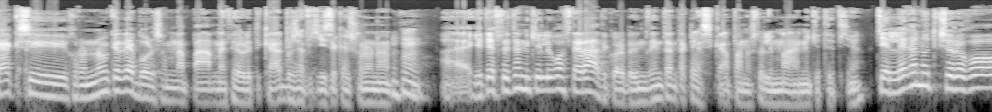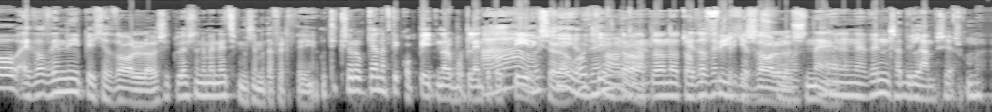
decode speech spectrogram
16 χρονών και δεν μπορούσαμε να πάμε θεωρητικά. Δεν μπορούσε να βγεις 16 χρονών. Α, γιατί αυτό ήταν και λίγο αφτεράδικο, ρε παιδί μου. Δεν ήταν τα κλασικά πάνω στο λιμάνι και τέτοια. Και λέγανε ότι ξέρω εγώ, εδώ δεν υπήρχε δόλος, ή τουλάχιστον εμένα έτσι μου είχε μεταφερθεί. Ότι ξέρω εγώ, και αν αυτή κοπεί την ώρα που πλένει το Α, ποτήρι, οκ, ξέρω εγώ. δεν και είναι. αυτό. Απλά να το Εδώ δεν υπήρχε αποφύγεις, ας δόλος. πούμε. Ναι, Ναι. ναι, ναι, δεν είναι σαν τη λάμψη ας πούμε.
